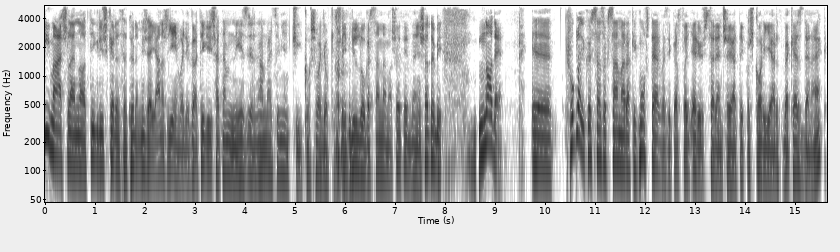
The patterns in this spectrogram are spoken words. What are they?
Ki más lenne a tigris? Kérdezte tőlem Mizsely János, hogy én vagyok a tigris, hát nem néz, nem látja, hogy milyen csíkos vagyok, és hogy villog a szemem a sötétben, és stb. Na de, foglaljuk össze azok számára, akik most tervezik azt, hogy erős szerencsejátékos karriert bekezdenek,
